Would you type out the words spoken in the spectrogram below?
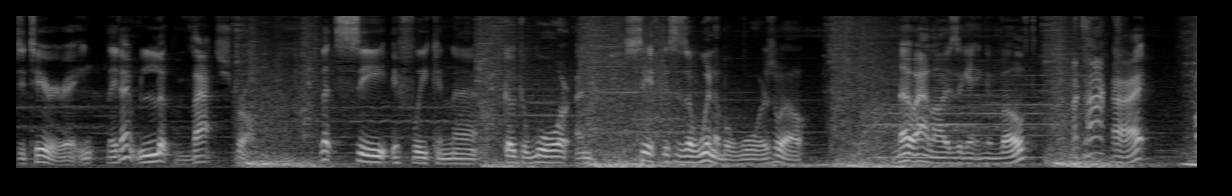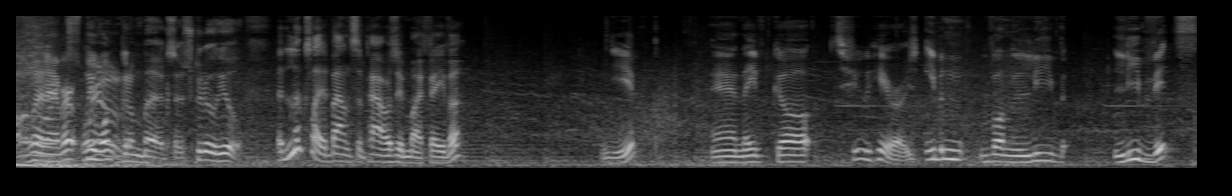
deteriorating. They don't look that strong. Let's see if we can uh, go to war and see if this is a winnable war as well. No allies are getting involved. Attack! Alright. All Whatever. We want Grunburg, so screw you. It looks like the balance of power is in my favour. Yep. And they've got two heroes. Eben von Lieb Liebwitz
